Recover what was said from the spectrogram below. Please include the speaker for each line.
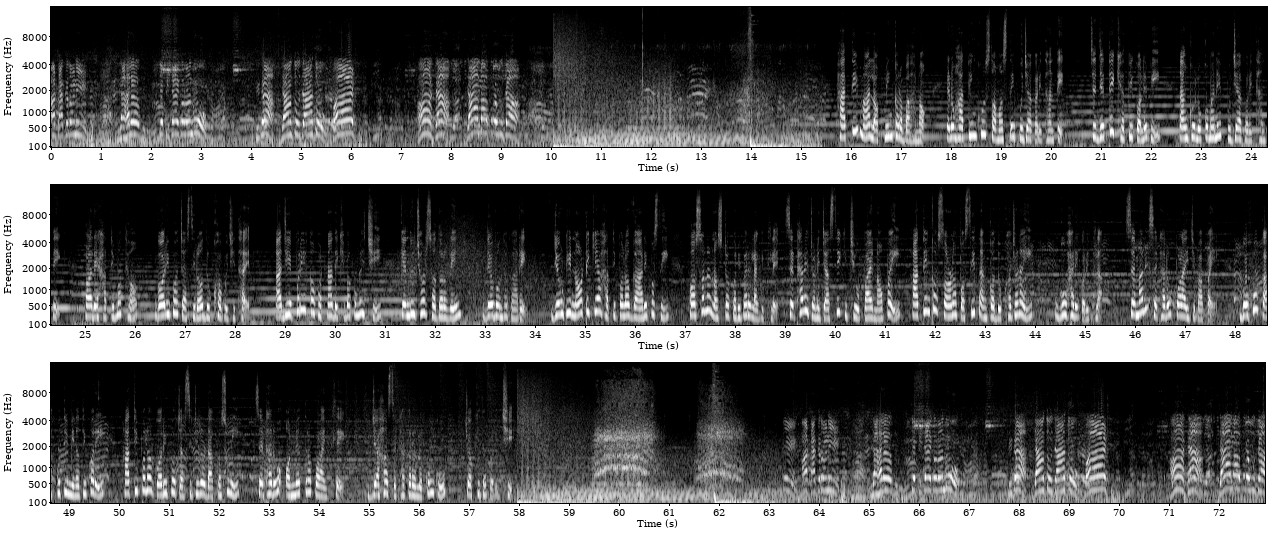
Speaker 1: ମା ଠାକୁରାଣୀ। ଯାହେଲେ ଟିକେ ବିଦାୟ କରନ୍ତୁ। ଠିକ ଯାଆନ୍ତୁ ଯାଆନ୍ତୁ। ବଟ୍ ହଁ ଯା ଯା ମା ପ୍ରଭୁ ଯା।
Speaker 2: ହାତୀ ମା ଲକ୍ଷ୍ମୀଙ୍କର ବାହନ। ଏଣୁ ହାତୀଙ୍କୁ ସମସ୍ତେ ପୂଜା କରିଥାନ୍ତି। ସେ ଯେତେ କ୍ଷତି କଲେ ବି ତାଙ୍କୁ ଲୋକମାନେ ପୂଜା କରିଥାନ୍ତି। ଫଳରେ ହାତୀ ମଧ୍ୟ ଗରିବ ଚାଷୀର ଦୁଃଖ ବୁଝିଥାଏ। ଆଜି ଏପରି ଏକ ଘଟଣା ଦେଖିବାକୁ ମିଳିଛି କେନ୍ଦୁଝର ସଦର ରେଞ୍ଜ ଦେଓବନ୍ଧ ଗାଁରେ। ଯେଉଁଠି ନଅଟିକିଆ ହାତୀପଲ ଗାଁରେ ପଶି ଫସଲ ନଷ୍ଟ କରିବାରେ ଲାଗିଥିଲେ। ସେଠାରେ ଜଣେ ଚାଷୀ କିଛି ଉପାୟ ନ ପାଇ ହାତୀଙ୍କ ଶରଣ ପଶି ତାଙ୍କ ଦୁଃଖ ଜଣାଇ ଗୁହାରି କରିଥିଲା। ସେମାନେ ସେଠାରୁ ପଳାଇ ଯିବା ପାଇଁ ବହୁ କାକୁତି ମିନତି ପରେ ହାତୀପଲ ଗରିବ ଚାଷୀଟିର ଡାକ ଶୁଣି ସେଠାରୁ ଅନ୍ୟତ୍ର ପଳାଇଥିଲେ ଯାହା ସେଠାକାର ଲୋକଙ୍କୁ ଚକିତ କରିଛି।
Speaker 1: ମା ଠାକୁରାଣୀ ଯାହେଲେ ଟିକେ ବିଦାୟ କରନ୍ତୁ ଠିକ ଯାଆନ୍ତୁ ଯାଆନ୍ତୁ ବଟ୍ ହଁ ଯା ଯା ମା ପ୍ରଭୁ ଯା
